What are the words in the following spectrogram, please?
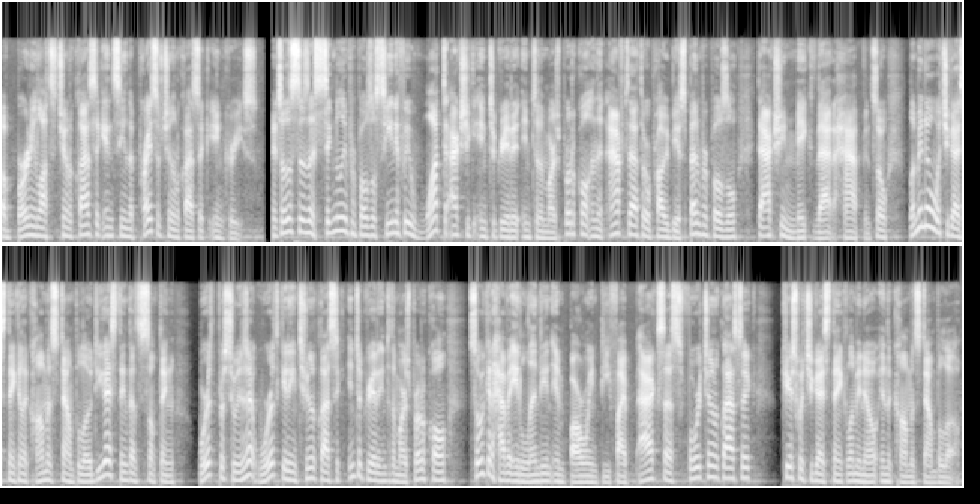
of burning lots of Luna Classic and seeing the price of Luna Classic increase. And so this is a signaling proposal, seeing if we want to actually integrate it into the Mars protocol. And then after that, there will probably be a spend proposal to actually make that happen. So let me know what you guys think in the comments down below. Do you guys think that's something worth pursuing? Is it worth getting Luna Classic integrated into the Mars protocol so we could have a lending and borrowing DeFi access for Luna Classic? Curious what you guys think. Let me know in the comments down below.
